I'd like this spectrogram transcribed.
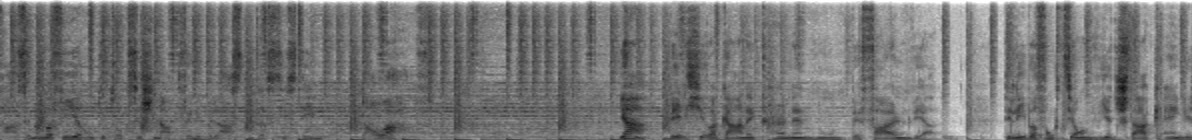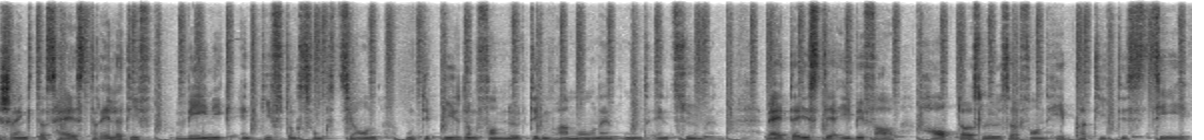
Phase Nummer 4 und die toxischen Abfälle belasten das System dauerhaft. Ja, welche Organe können nun befallen werden? Die Leberfunktion wird stark eingeschränkt, das heißt relativ wenig Entgiftungsfunktion und die Bildung von nötigen Hormonen und Enzymen. Weiter ist der EBV Hauptauslöser von Hepatitis C.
